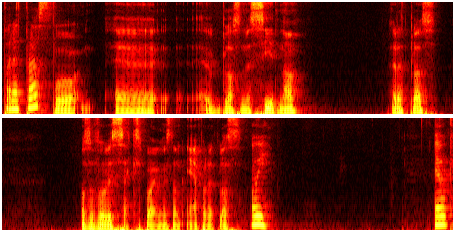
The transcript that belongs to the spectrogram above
På rett plass? på eh, plassen ved siden av rett plass. Og så får vi seks poeng hvis de er på rett plass. Oi. Er ok?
